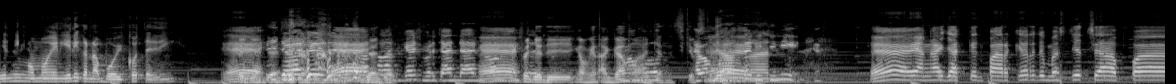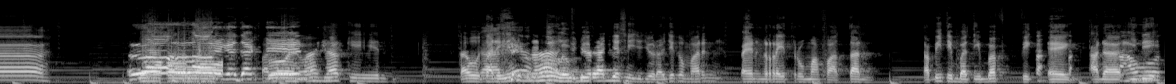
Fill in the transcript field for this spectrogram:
ini ngomongin gini kena boykot ya ini. Eh, Jangan jangan Eh, jangan guys bercandaan Eh. Kok jadi ngomongin agama aja skip Emang kita di sini. eh, yang ngajakin parkir di masjid siapa? Lo lo yang ngajakin. yang ngajakin. Tahu tadi ini sebenarnya lu. jujur aja sih jujur aja kemarin pengen nge-raid rumah Fatan. Tapi tiba-tiba eh ada ide Takut.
